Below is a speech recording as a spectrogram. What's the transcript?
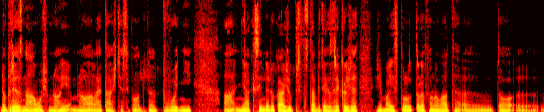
dobře znám už mnohý, mnoha léta, ještě si pamatuju ten původní. A nějak si nedokážu představit, jak jsi řekl, že, že mají spolu telefonovat, eh, to, eh,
